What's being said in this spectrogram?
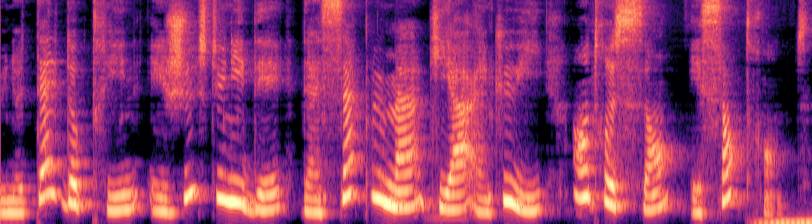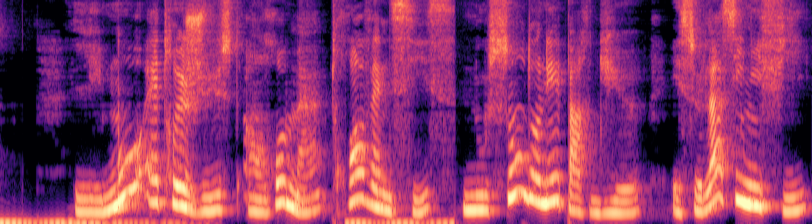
Une telle doctrine est juste une idée d'un simple humain qui a un QI entre 100 et 130. Les mots être juste en Romains 3.26 nous sont donnés par Dieu et cela signifie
